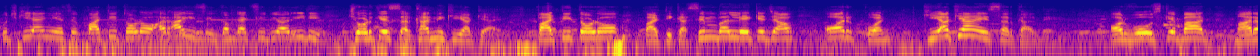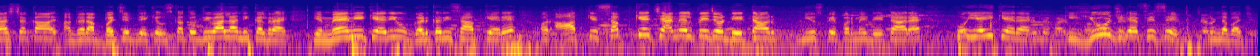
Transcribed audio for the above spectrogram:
कुछ किया ही नहीं है सिर्फ़ पार्टी तोड़ो और आई सी इनकम टैक्स सीबी और ईडी छोड़ के सरकार ने किया क्या है? पार्टी तोड़ो पार्टी का सिंबल लेके जाओ और कौन किया क्या है इस सरकार ने? और वो उसके बाद महाराष्ट्र का अगर आप बजट देखें उसका तो दिवाला निकल रहा है। ये मैं नहीं कह रही हूँ गडकरी साहब कह रहे और आपके सबके चैनल पे जो डेटा और न्यूज़पेपर में डेटा आ रहा है वो यही कह रहा है कि huge deficit in the budget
